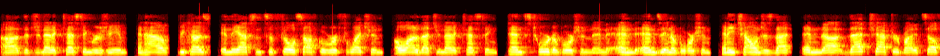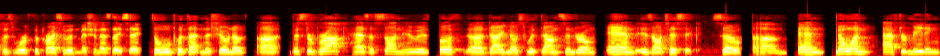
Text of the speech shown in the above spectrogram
uh, the genetic testing regime and how, because in the absence of philosophical reflection, a lot of that genetic testing tends toward abortion and, and ends in abortion. And he challenges that. And uh, that chapter by itself is worth the price of admission, as they say. So we'll put that in the show notes. Uh, Mr. Brock has a son who is both uh, diagnosed with Down syndrome and is autistic. So, um, and no one after meeting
